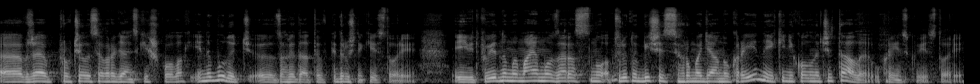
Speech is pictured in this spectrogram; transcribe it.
е, вже провчилися в радянських школах і не будуть е, заглядати в підручники історії. І відповідно ми маємо зараз ну абсолютно більшість громадян України, які ніколи не читали української історії.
